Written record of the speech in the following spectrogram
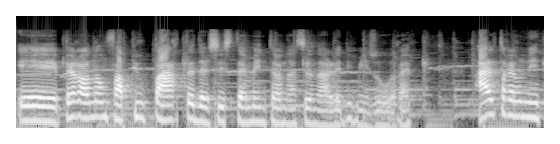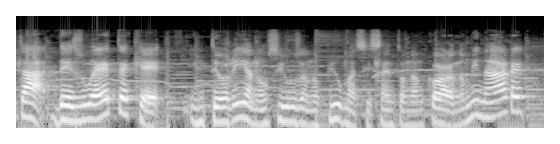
però non fa più parte del sistema internazionale di misure. Altre unità desuete che in teoria non si usano più ma si sentono ancora nominare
